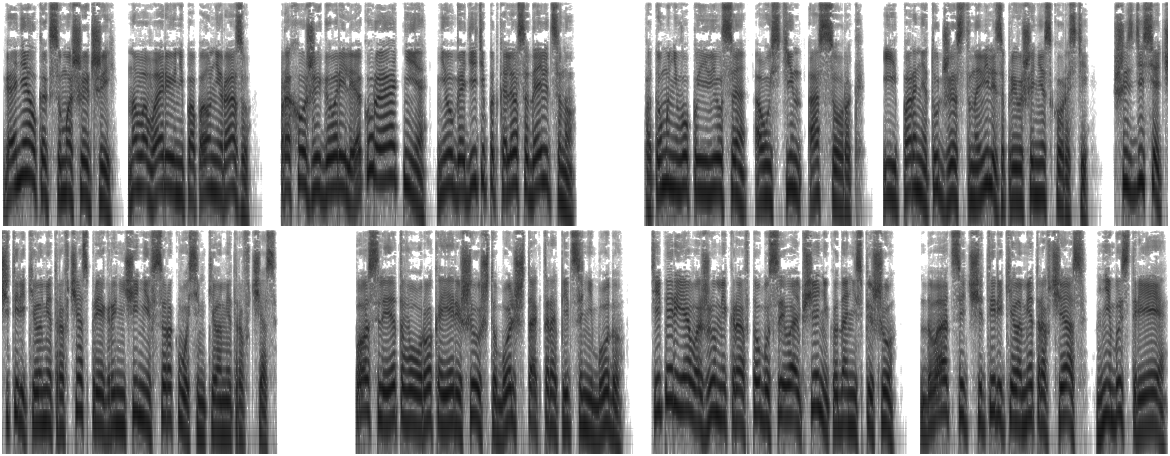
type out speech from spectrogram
Гонял как сумасшедший, но в аварию не попал ни разу. Прохожие говорили: "Аккуратнее, не угодите под колеса Дэвидсону". Потом у него появился Аустин А40, и парня тут же остановили за превышение скорости. 64 км в час при ограничении в 48 км в час. После этого урока я решил, что больше так торопиться не буду. Теперь я вожу микроавтобус и вообще никуда не спешу. 24 км в час, не быстрее.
